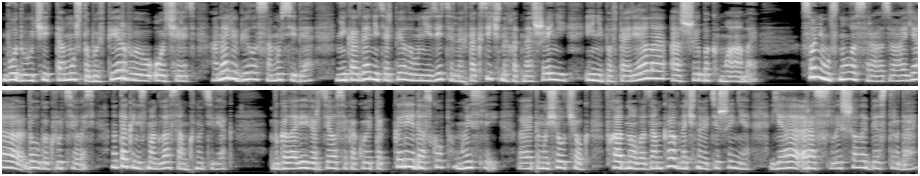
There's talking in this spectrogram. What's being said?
Буду учить тому, чтобы в первую очередь она любила саму себя, никогда не терпела унизительных токсичных отношений и не повторяла ошибок мамы. Соня уснула сразу, а я долго крутилась, но так и не смогла сомкнуть век. В голове вертелся какой-то калейдоскоп мыслей, поэтому щелчок входного замка в ночной тишине я расслышала без труда.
